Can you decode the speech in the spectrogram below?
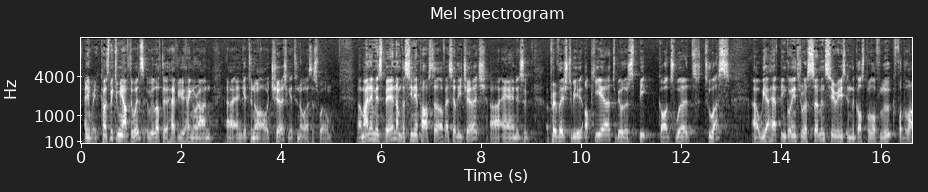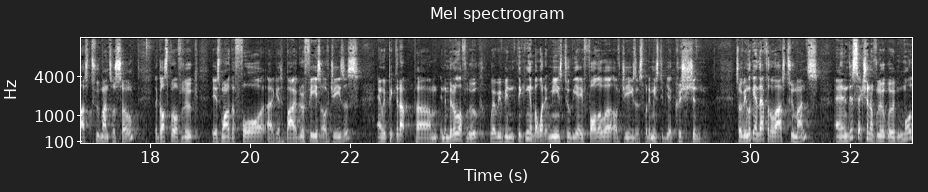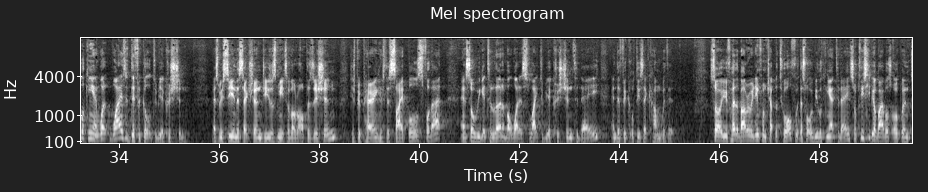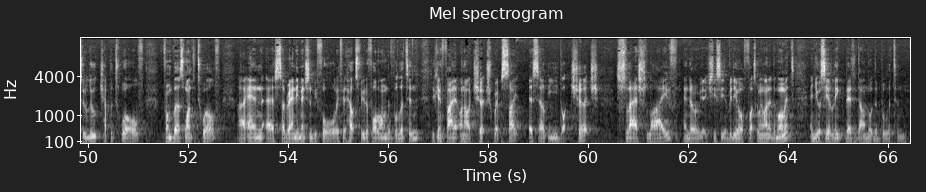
Anyway, come and speak to me afterwards. We'd love to have you hang around uh, and get to know our church and get to know us as well. Uh, my name is Ben. I'm the senior pastor of SLE Church, uh, and it's a, a, privilege to be up here to be able to speak God's word to us. Uh, we have been going through a sermon series in the Gospel of Luke for the last two months or so. The Gospel of Luke is one of the four, I guess, biographies of Jesus. And we picked it up um, in the middle of Luke, where we've been thinking about what it means to be a follower of Jesus, what it means to be a Christian. So we've been looking at that for the last two months. And in this section of Luke, we're more looking at what, why is it difficult to be a Christian? As we see in this section, Jesus meets a lot of opposition. He's preparing his disciples for that. And so we get to learn about what it's like to be a Christian today and difficulties that come with it. So you've heard the Bible reading from chapter 12. That's what we'll be looking at today. So please keep your Bibles open to Luke chapter 12 from verse 1 to 12. Uh, and as uh, Randy mentioned before, if it helps for you to follow along the bulletin, you can find it on our church website, sle.church slash live, and there will actually see a video of what's going on at the moment, and you'll see a link there to download the bulletin.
